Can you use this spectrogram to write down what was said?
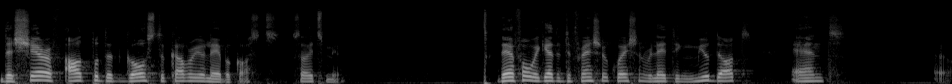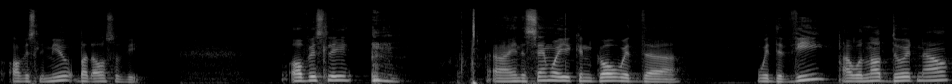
the share of output that goes to cover your labor costs. So it's mu. Therefore, we get a differential equation relating mu dot and uh, obviously mu, but also v. Obviously, uh, in the same way you can go with the with the v. I will not do it now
